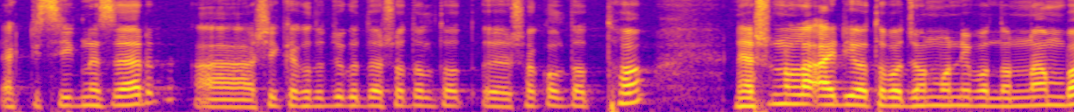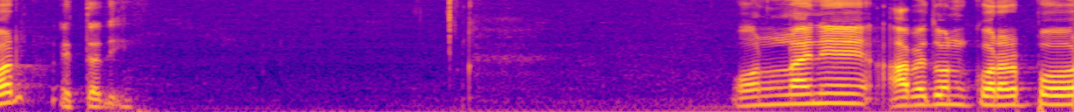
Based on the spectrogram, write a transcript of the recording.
একটি সিগনেচার শিক্ষাগত যোগ্যতা, সকল তথ্য সকল তথ্য ন্যাশনাল আইডি অথবা জন্ম নিবন্ধন নাম্বার ইত্যাদি। অনলাইনে আবেদন করার পর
